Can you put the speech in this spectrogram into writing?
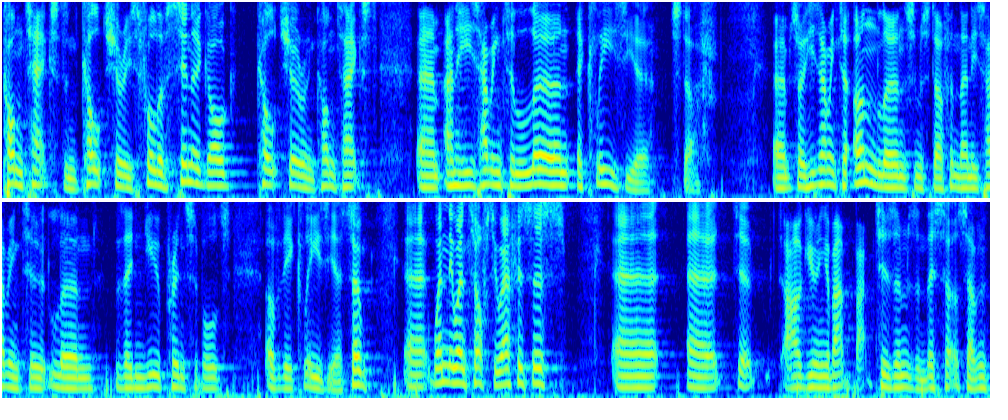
context and culture, he's full of synagogue culture and context, um, and he's having to learn ecclesia stuff. Um, so he's having to unlearn some stuff and then he's having to learn the new principles of the ecclesia. So uh, when they went off to Ephesus, uh, uh, arguing about baptisms and this sort of stuff. And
